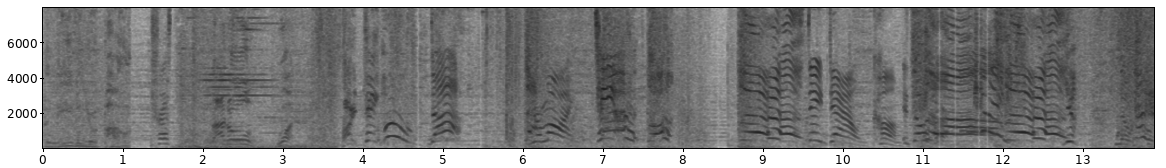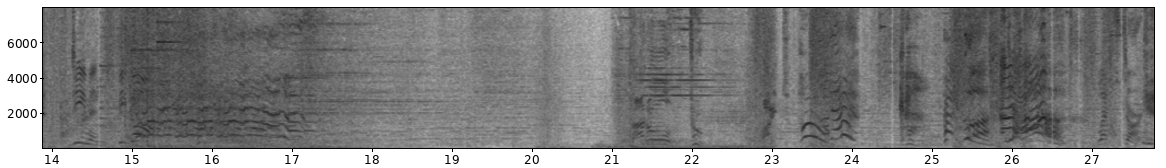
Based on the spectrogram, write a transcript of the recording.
Believe in your power. Trust. Battle one. Fight! Take! Da! You're mine! Stay down! Come! It's over! No escape! Demon! Be gone! Start.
